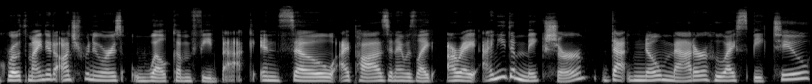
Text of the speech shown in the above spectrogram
growth minded entrepreneurs welcome feedback. And so I paused and I was like, all right, I need to make sure that no matter who I speak to,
